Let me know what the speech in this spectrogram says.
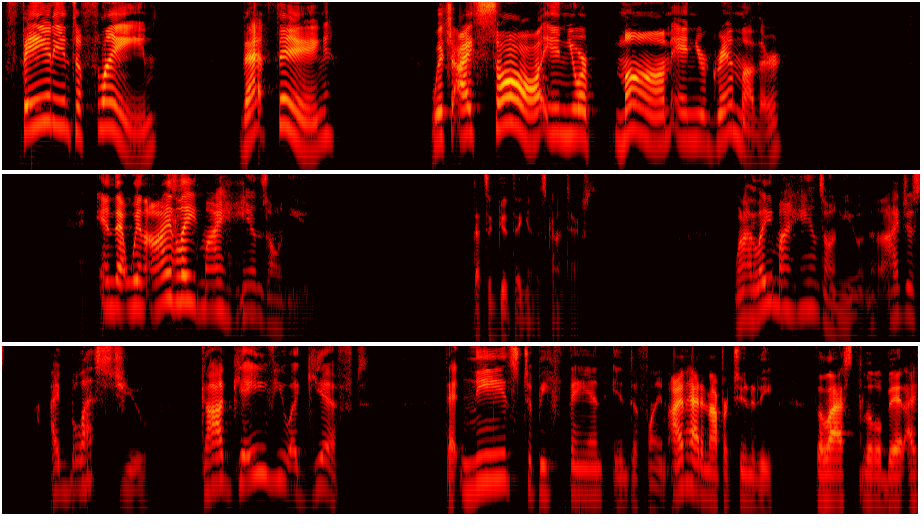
fan into flame that thing which I saw in your mom and your grandmother, and that when I laid my hands on you, that's a good thing in this context. When I laid my hands on you and I just, I blessed you, God gave you a gift that needs to be fanned into flame. I've had an opportunity the last little bit. I,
